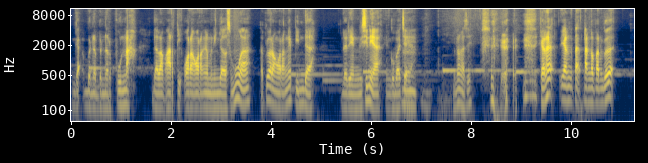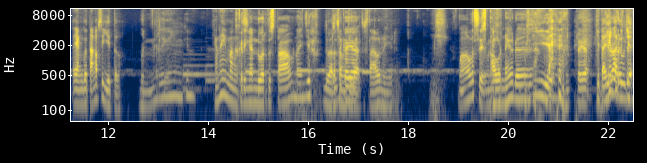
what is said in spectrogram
nggak bener-bener punah dalam arti orang-orang yang meninggal semua tapi orang-orangnya pindah. Dari yang di sini ya yang gue baca ya. Hmm. Bener gak sih karena yang ta- tanggapan gue yang gue tangkap sih gitu Bener sih kayaknya mungkin. karena emang Keringan 200 tahun anjir. 200 sampai kayak- 300 tahun aja Males ya. mending- Tahunnya udah Iya. kayak kita aja nggak ada hujan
